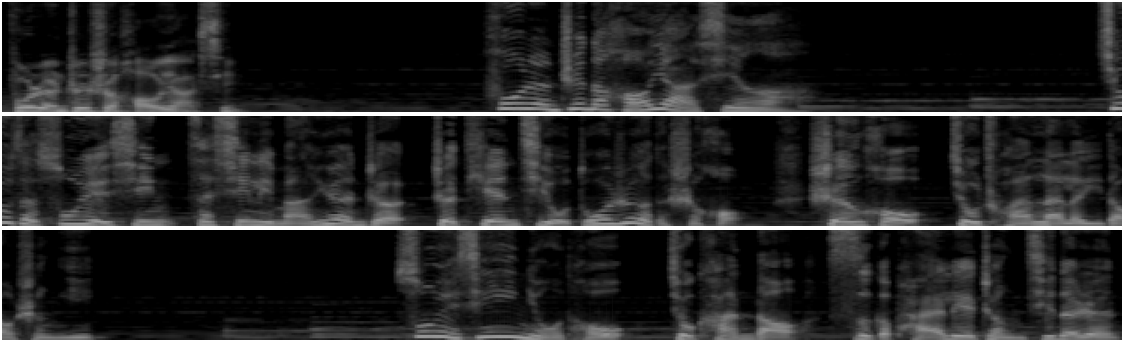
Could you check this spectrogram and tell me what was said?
夫人真是好雅兴。夫人真的好雅兴啊！就在苏月心在心里埋怨着这天气有多热的时候，身后就传来了一道声音。苏月心一扭头。就看到四个排列整齐的人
